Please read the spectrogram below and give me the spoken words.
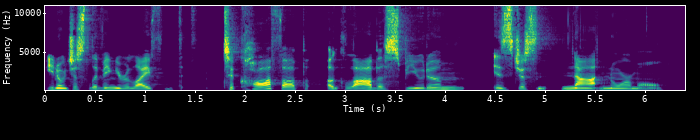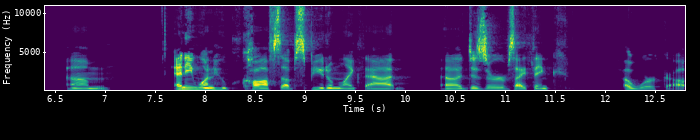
you know just living your life to cough up a glob of sputum is just not normal. Um, anyone who coughs up sputum like that uh, deserves, I think, a workup.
